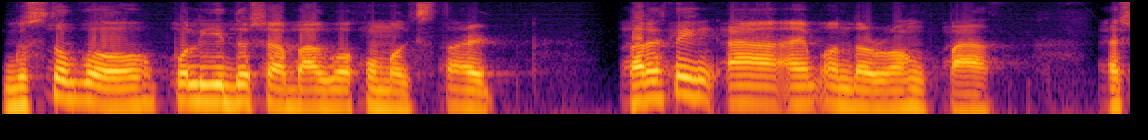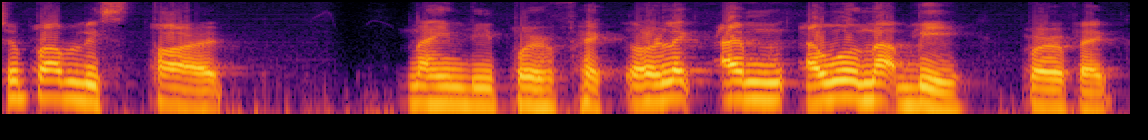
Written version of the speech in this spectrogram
gusto ko pulido siya bago ako mag-start. But I think uh, I'm on the wrong path. I should probably start na hindi perfect or like I'm I will not be perfect.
